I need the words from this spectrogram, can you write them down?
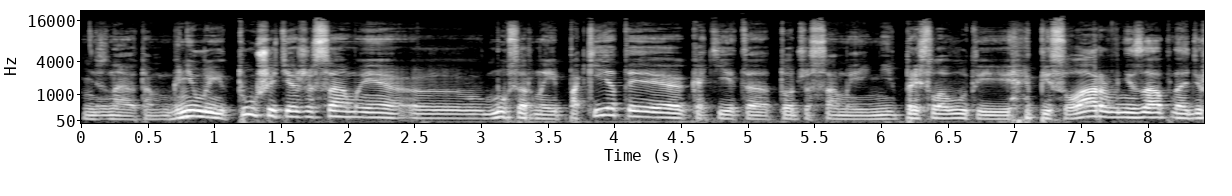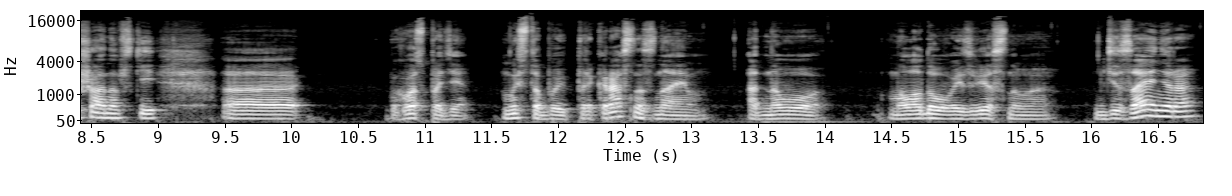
не знаю, там гнилые туши те же самые, э, мусорные пакеты, какие-то тот же самый не- пресловутый писсуар внезапно дюшановский. Э, Господи, мы с тобой прекрасно знаем одного молодого известного дизайнера,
